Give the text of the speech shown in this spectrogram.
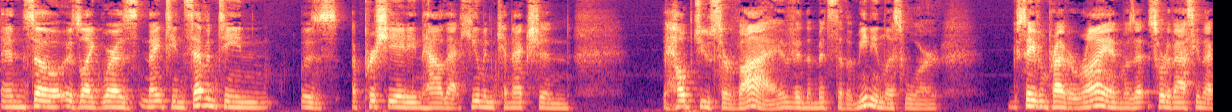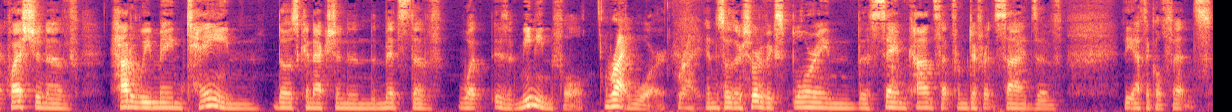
and so it's like whereas 1917 was appreciating how that human connection helped you survive in the midst of a meaningless war saving private ryan was at sort of asking that question of how do we maintain those connections in the midst of what is a meaningful Right. war Right. and so they're sort of exploring the same concept from different sides of the ethical fence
